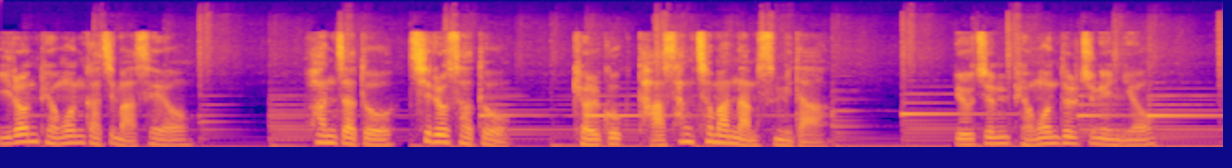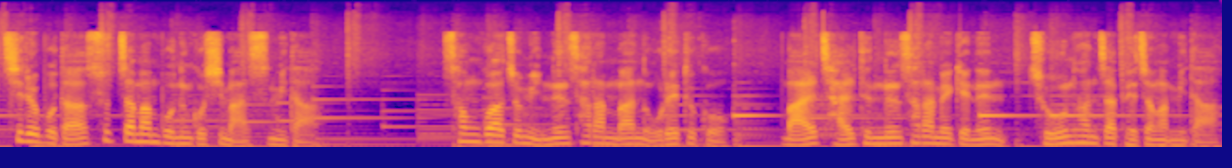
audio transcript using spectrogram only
이런 병원 가지 마세요. 환자도 치료사도 결국 다 상처만 남습니다. 요즘 병원들 중엔요, 치료보다 숫자만 보는 곳이 많습니다. 성과 좀 있는 사람만 오래 두고 말 잘 듣는 사람에게는 좋은 환자 배정합니다.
